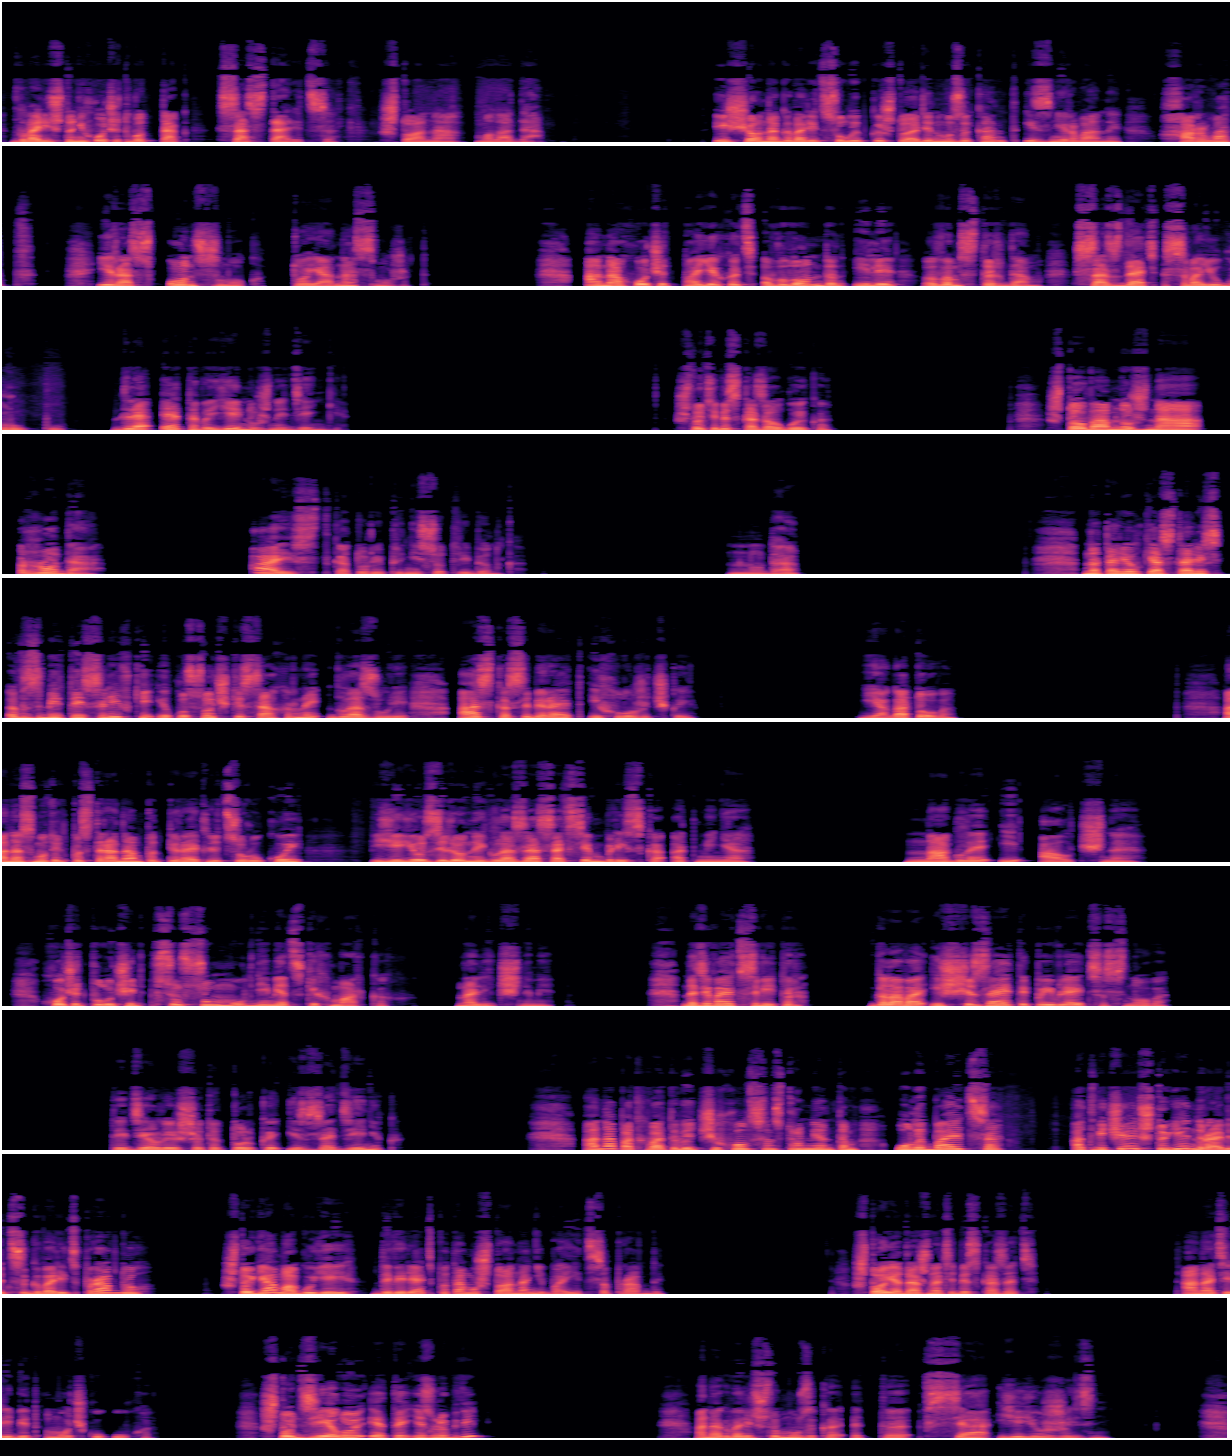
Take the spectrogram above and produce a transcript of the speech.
Говорит, что не хочет вот так состариться, что она молода. Еще она говорит с улыбкой, что один музыкант из Нирваны — хорват, и раз он смог, то и она сможет. Она хочет поехать в Лондон или в Амстердам, создать свою группу. Для этого ей нужны деньги. Что тебе сказал Гойко? Что вам нужна рода, аист, который принесет ребенка. Ну да. На тарелке остались взбитые сливки и кусочки сахарной глазури. Аска собирает их ложечкой. Я готова. Она смотрит по сторонам, подпирает лицо рукой, ее зеленые глаза совсем близко от меня наглая и алчная. Хочет получить всю сумму в немецких марках, наличными. Надевает свитер. Голова исчезает и появляется снова. Ты делаешь это только из-за денег? Она подхватывает чехол с инструментом, улыбается, отвечает, что ей нравится говорить правду, что я могу ей доверять, потому что она не боится правды. Что я должна тебе сказать? Она теребит мочку уха. Что делаю это из любви? Она говорит, что музыка — это вся ее жизнь,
